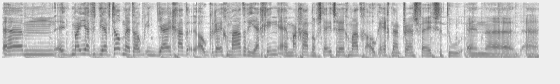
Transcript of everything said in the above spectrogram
Ehm, eh, maar jij, jij vertelt net ook, jij gaat ook regelmatig, jij ging, en maar gaat nog steeds regelmatig ook echt naar transfeesten toe. En eh, eh,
